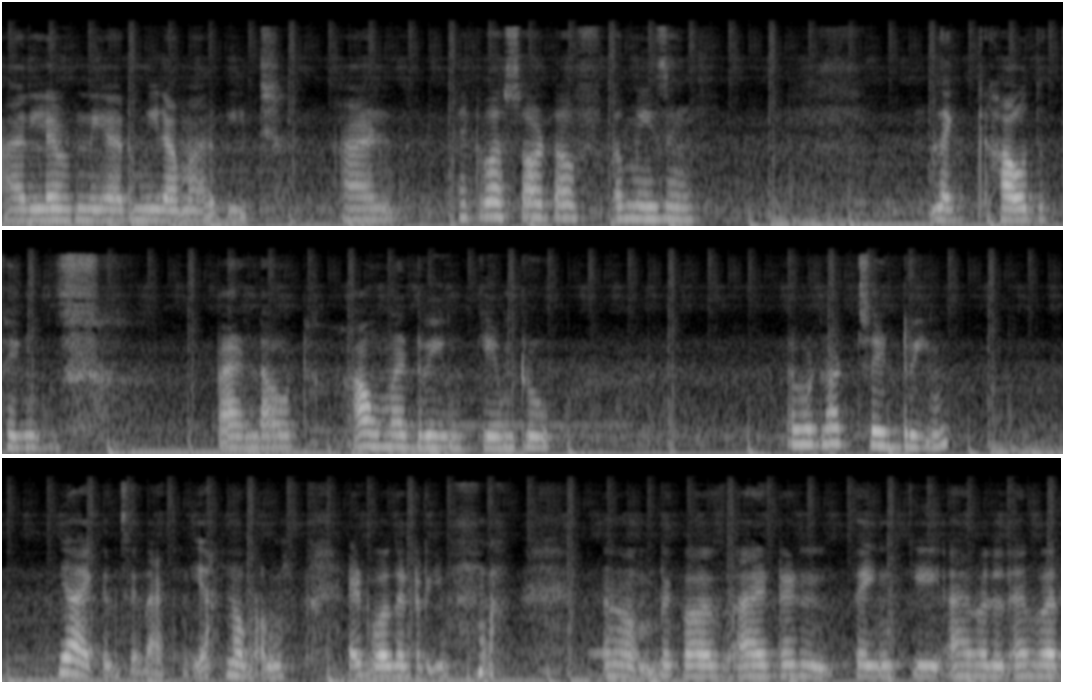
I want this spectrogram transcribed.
I lived near Miramar Beach and it was sort of amazing like how the things panned out, how my dream came true. I would not say dream. Yeah, I can say that. Yeah, no problem. It was a dream. um, because I didn't think I will ever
